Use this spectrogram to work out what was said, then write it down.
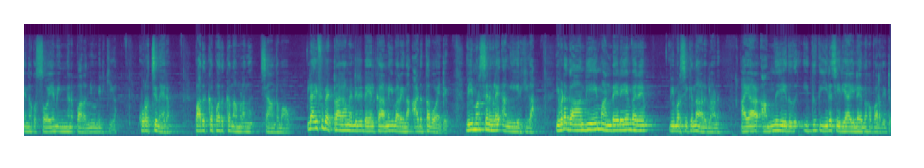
എന്നൊക്കെ സ്വയം ഇങ്ങനെ പറഞ്ഞുകൊണ്ടിരിക്കുക. കുറച്ച് നേരം പതുക്കെ പതുക്കെ നമ്മളങ്ങ് ശാന്തമാവും. ലൈഫ് ബെറ്റർ ആകാൻ വേണ്ടിയിട്ട് ഡേൽ കാർണി പറയുന്ന അടുത്ത പോയിന്റ് വിമർശനങ്ങളെ അംഗീകരിക്കുക. ഇവിടെ ഗാന്ധിയെയും മണ്ടേലയെയും വരെ വിമർശിക്കുന്ന ആളുകളാണ്. അയാൾ അന്ന് ചെയ്തത് ഇത് തീരെ ശരിയായില്ല എന്നൊക്കെ പറഞ്ഞിട്ട്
